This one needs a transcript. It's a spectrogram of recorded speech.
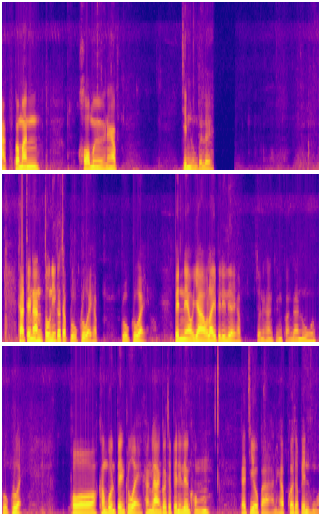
หักประมาณข้อมือนะครับ จิ้มลงไปเลย ถัดจากนั้นตรงนี้ก็จะปลูกกล้วยครับ ปลูกกล้วย เป็นแนวยาวไล่ไปเรื่อยๆครับ จนกระทั่งถึงฝั่งด้านนู้นปลูกกล้วย พอข้างบนเป็นกล้วย ข้างล่างก็จะเป็นในเรื่องของกระเจียวป่านะครับ ก็จะเป็นหัว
